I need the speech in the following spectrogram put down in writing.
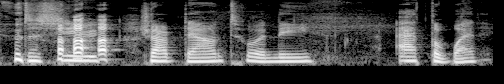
Does she drop down to a knee at the wedding?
